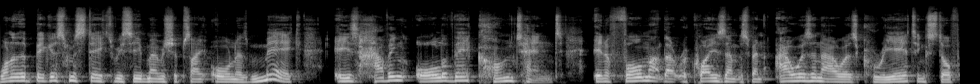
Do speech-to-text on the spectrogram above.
One of the biggest mistakes we see membership site owners make is having all of their content in a format that requires them to spend hours and hours creating stuff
